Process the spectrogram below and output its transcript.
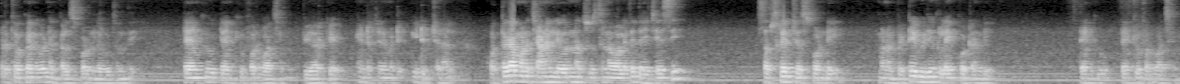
ప్రతి ఒక్కరిని కూడా నేను కలుసుకోవడం జరుగుతుంది. Thank you thank you for watching PRK entertainment YouTube channel కొత్తగా మన ఛానల్ ఎవరన్నా చూస్తున్న వాళ్ళైతే దయచేసి సబ్స్క్రైబ్ చేసుకోండి. మనం పెట్టే వీడియోకి లైక్ కొట్టండి. Thank you thank you for watching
